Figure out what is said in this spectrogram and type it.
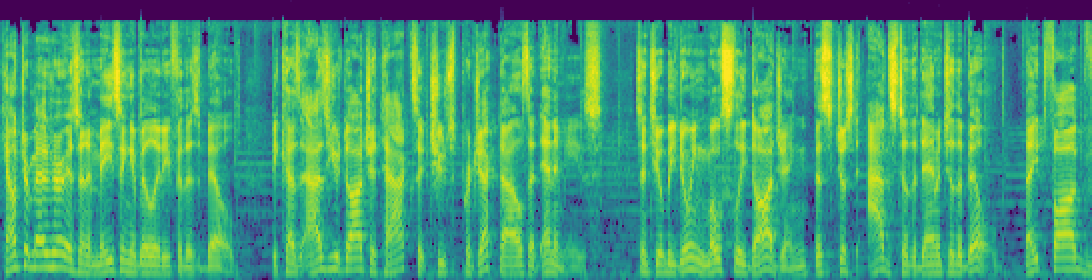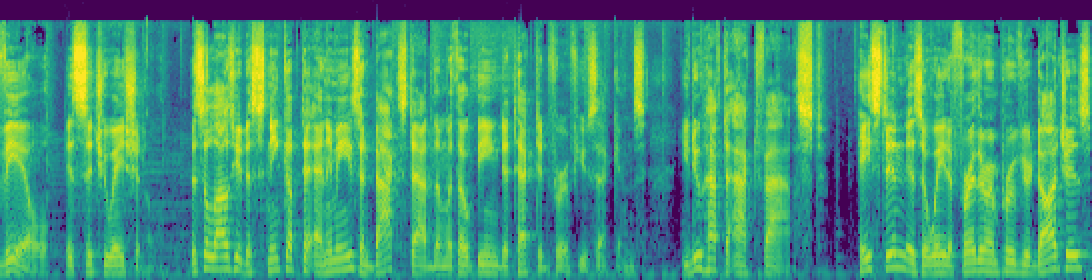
Countermeasure is an amazing ability for this build, because as you dodge attacks, it shoots projectiles at enemies. Since you'll be doing mostly dodging, this just adds to the damage of the build. Nightfog Veil is situational. This allows you to sneak up to enemies and backstab them without being detected for a few seconds. You do have to act fast. Hasten is a way to further improve your dodges.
